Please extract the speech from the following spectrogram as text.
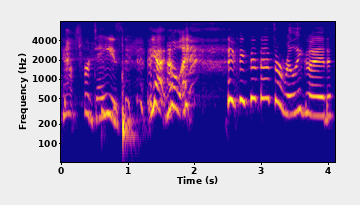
snaps for days. yeah, no, I think that that's a really good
